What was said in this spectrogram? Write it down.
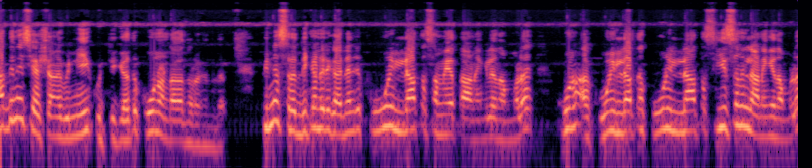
അതിനുശേഷമാണ് പിന്നെ ഈ കുറ്റിക്കകത്ത് കൂണുണ്ടാകാൻ തുടങ്ങുന്നത്. പിന്നെ ശ്രദ്ധിക്കേണ്ട ഒരു കാര്യം കൂണില്ലാത്ത സമയത്താണെങ്കിൽ നമ്മൾ കൂൺ കൂണില്ലാത്ത കൂണില്ലാത്ത സീസണിലാണെങ്കിൽ നമ്മൾ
